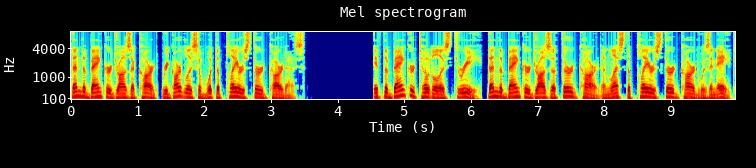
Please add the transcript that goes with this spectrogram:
then the banker draws a card, regardless of what the player's third card is. If the banker total is 3, then the banker draws a third card unless the player's third card was an 8.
